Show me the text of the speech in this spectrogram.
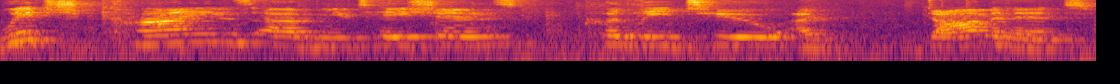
which kinds of mutations could lead to a dominant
